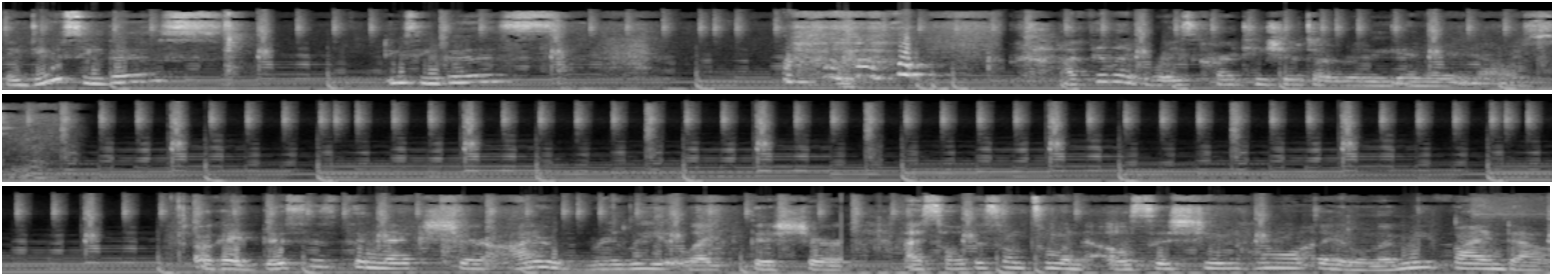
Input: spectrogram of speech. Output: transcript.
Hey, do you see this? Do you see this? I feel like race car t-shirts are really in right now, so. Okay, this is the next shirt. I really like this shirt. I saw this on someone else's Shein haul. Like, let me find out.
